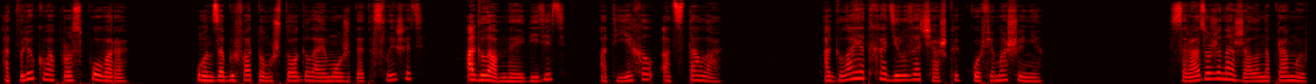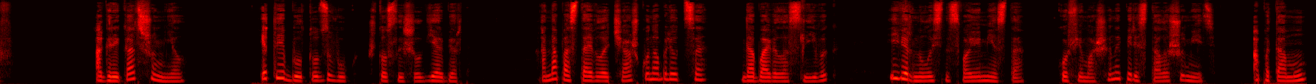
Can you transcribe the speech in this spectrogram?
отвлек вопрос повара. Он, забыв о том, что Аглая может это слышать, а главное видеть, отъехал от стола. Аглая отходила за чашкой к кофемашине. Сразу же нажала на промыв. Агрегат шумел. Это и был тот звук, что слышал Герберт. Она поставила чашку на блюдце, добавила сливок и вернулась на свое место. Кофемашина перестала шуметь. А потому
